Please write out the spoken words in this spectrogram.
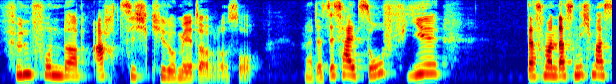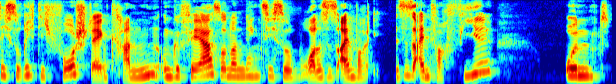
580 Kilometer oder so. Das ist halt so viel, dass man das nicht mal sich so richtig vorstellen kann, ungefähr, sondern denkt sich so, boah, das ist einfach, es ist einfach viel. Und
